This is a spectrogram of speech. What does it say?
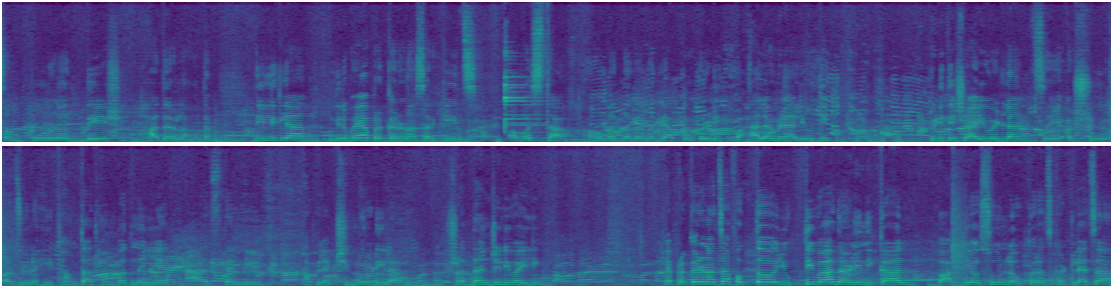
संपूर्ण देश हादरला होता. दिल्लीतल्या निर्भया प्रकरणासारखीच अवस्था अहमदनगरमधल्या कोपर्डीत पाहायला मिळाली होती. पीडितेच्या आईवडिलांचे अश्रू अजूनही थांबता थांबत नाही आहेत आज त्यांनी आपल्या चिमुरडीला श्रद्धांजली वाहिली. या प्रकरणाचा फक्त युक्तिवाद आणि निकाल बाकी असून लवकरच खटल्याचा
